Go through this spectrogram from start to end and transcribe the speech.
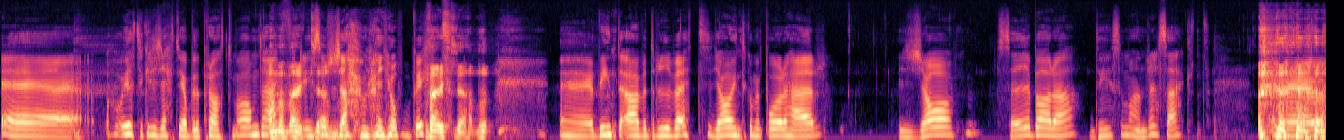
eh, och jag tycker det är jättejobbigt att prata om det här Ja, det är så jävla jobbigt. Verkligen. Eh, det är inte överdrivet, jag har inte kommit på det här. Jag säger bara det som andra sagt. Eh,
